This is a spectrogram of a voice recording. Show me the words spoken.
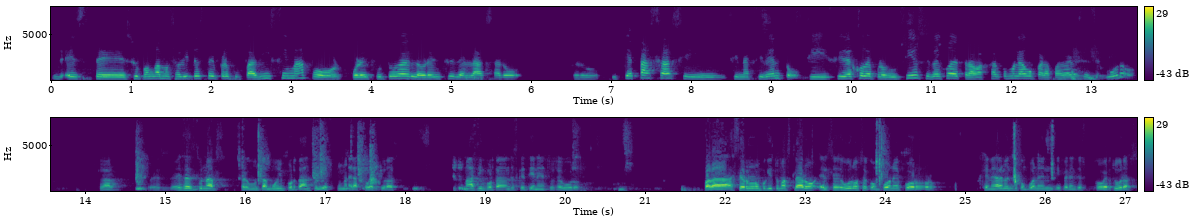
este, supongamos, ahorita estoy preocupadísima por, por el futuro de Lorenzo y de Lázaro, pero ¿y qué pasa si, si me accidento? Si, si dejo de producir, si dejo de trabajar, ¿cómo le hago para pagar ese seguro? Claro, pues esa es una pregunta muy importante y es una de las coberturas más importantes que tienen estos seguros. Para hacerlo un poquito más claro, el seguro se compone por, generalmente se componen diferentes coberturas.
